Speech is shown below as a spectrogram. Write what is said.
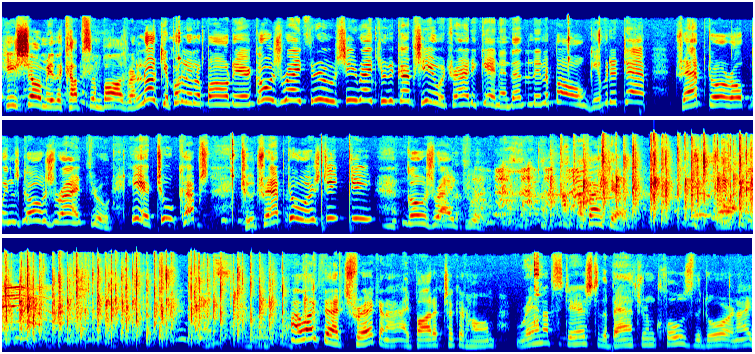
He showed me the cups and balls. Went, look, you put a little ball there, goes right through. See right through the cups. Here, we'll try it again. And then a little ball, give it a tap. Trap door opens, goes right through. Here, two cups, two trap doors, dee dee, goes right through. Thank you. I like that trick, and I, I bought it, took it home, ran upstairs to the bathroom, closed the door, and I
